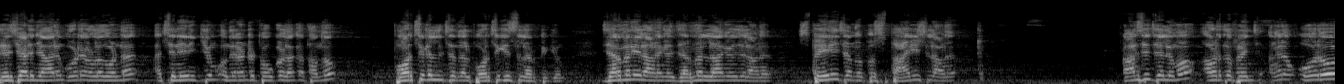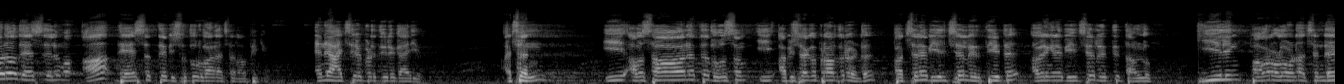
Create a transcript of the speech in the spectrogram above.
തീർച്ചയായിട്ടും ഞാനും കൂടെ ഉള്ളതുകൊണ്ട് അച്ഛൻ എനിക്കും ഒന്ന് രണ്ട് ടോക്കുകളൊക്കെ തന്നു. പോർച്ചുഗലിൽ ചെന്നാൽ പോർച്ചുഗീസിൽ അർപ്പിക്കും. ജർമ്മനിയിലാണെങ്കിൽ ജർമ്മൻ ലാംഗ്വേജിലാണ്. സ്പെയിനിൽ ചെന്നപ്പോൾ സ്പാനിഷിലാണ്. ഫ്രാൻസിൽ ചെല്ലുമോ അവിടുത്തെ ഫ്രഞ്ച് അങ്ങനെ ഓരോരോ ദേശത്തിലും ആ ദേശത്തെ വിശുദ്ധ കുർബാന അച്ഛൻ അർപ്പിക്കും. എന്നെ ആശ്ചര്യപ്പെടുത്തിയ ഒരു കാര്യം. അച്ഛൻ ഈ അവസാനത്തെ ദിവസം ഈ അഭിഷേക പ്രാർത്ഥന ഉണ്ട് അച്ഛനെ വീൽ ചെയറിൽ ഇരുത്തിയിട്ട് അവരിങ്ങനെ വീൽ ചെയറിൽ ഇരുത്തി തള്ളും. ഹീലിംഗ് പവർ ഉള്ളതുകൊണ്ട് അച്ഛന്റെ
